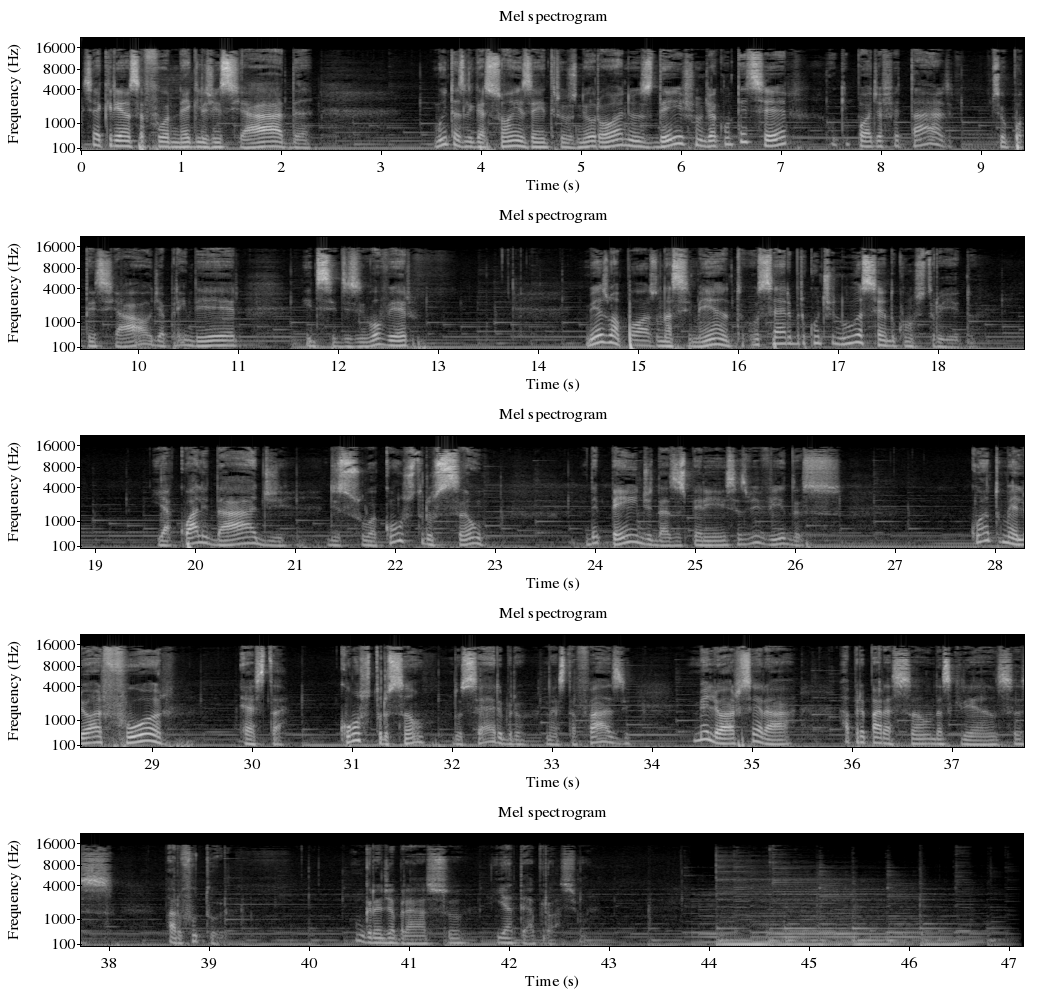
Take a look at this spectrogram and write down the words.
Se a criança for negligenciada, muitas ligações entre os neurônios deixam de acontecer, o que pode afetar seu potencial de aprender e de se desenvolver. Mesmo após o nascimento, o cérebro continua sendo construído e a qualidade de sua construção depende das experiências vividas. Quanto melhor for esta construção do cérebro nesta fase, melhor será a preparação das crianças para o futuro. Um grande abraço e até a próxima.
